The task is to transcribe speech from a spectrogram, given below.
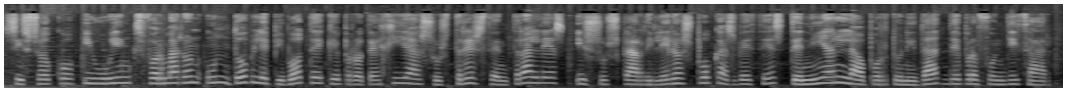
Sissoko y Winks formaron un doble pivote que protegía a sus tres centrales y sus carrileros pocas veces tenían la oportunidad de profundizar.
